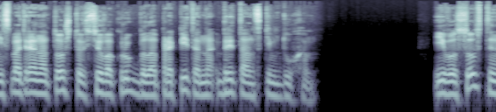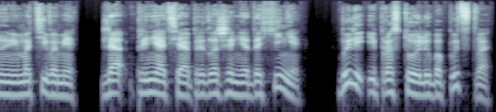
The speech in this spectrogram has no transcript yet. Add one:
несмотря на то, что все вокруг было пропитано британским духом. Его собственными мотивами для принятия предложения Дахини были и простое любопытство,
